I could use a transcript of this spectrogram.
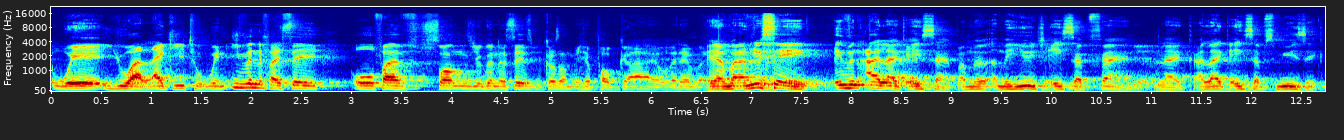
where you are likely to win, even if I say all five songs you're gonna say is because I'm a hip hop guy or whatever. yeah, but I'm just saying, even I like ASAP. I'm a, I'm a huge ASAP fan. Like, I like ASAP's music,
